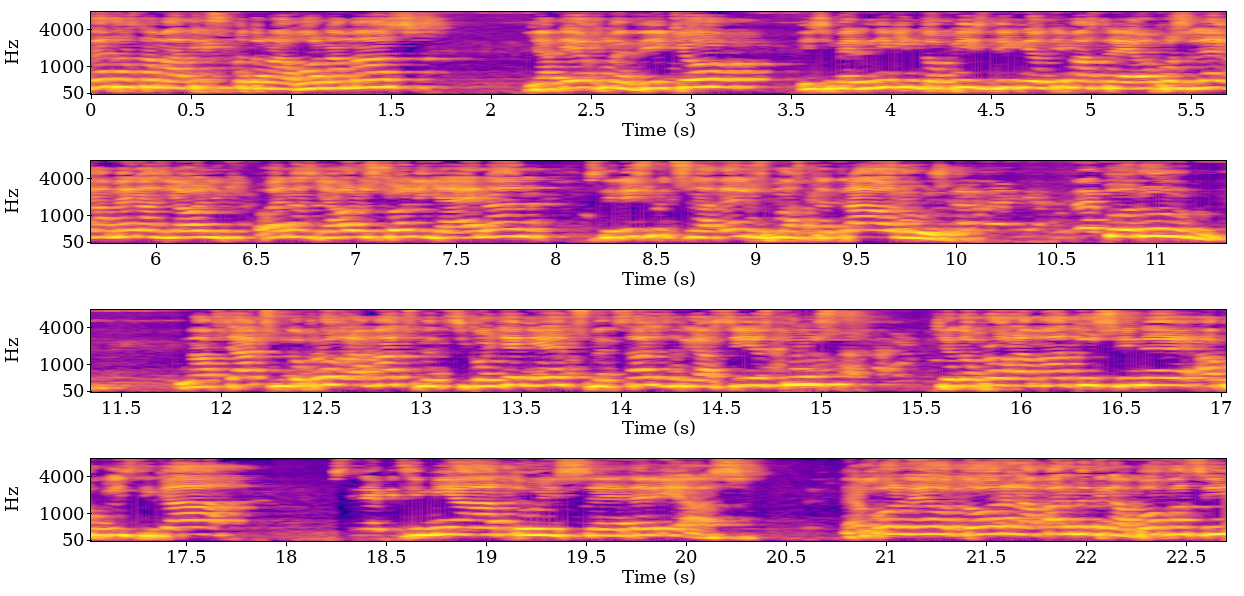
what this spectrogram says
δεν θα σταματήσουμε τον αγώνα μας γιατί έχουμε δίκιο. Η σημερινή κινητοποίηση δείχνει ότι είμαστε, όπως λέγαμε, ένας για, όλοι, ένας για όλους και όλοι για έναν. Στηρίζουμε τους συναδέλφους μας τετράωρους που δεν μπορούν να φτιάξουν το πρόγραμμά τους με τις οικογένειές τους, με τις άλλες εργασίες τους και το πρόγραμμά τους είναι αποκλειστικά στην επιθυμία τη εταιρείας. Εγώ λέω τώρα να πάρουμε την απόφαση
